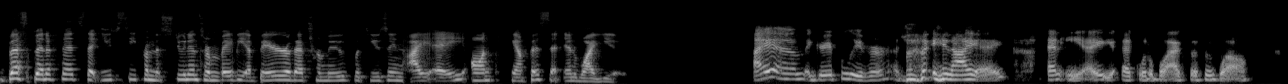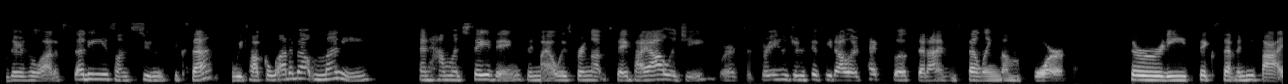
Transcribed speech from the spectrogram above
best benefits that you see from the students or maybe a barrier that's removed with using IA on campus at NYU? I am a great believer in IA and EA, equitable access as well. There's a lot of studies on student success. We talk a lot about money and how much savings. And I always bring up, say, biology, where it's a $350 textbook that I'm selling them for $36.75.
